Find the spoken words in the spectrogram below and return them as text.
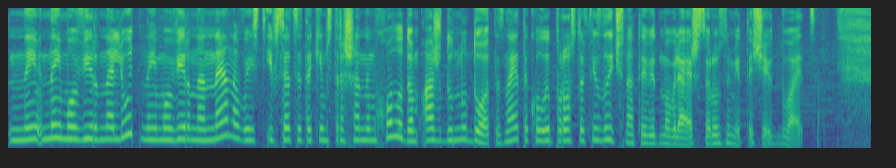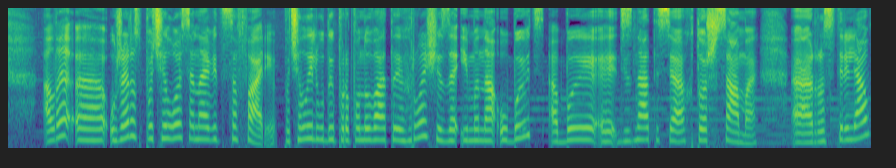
неймовірна лють, неймовірна ненависть, і все це таким страшенним холодом аж до нудоти. Знаєте, коли просто фізично ти відмовляєшся розуміти, що відбувається. Але е, уже розпочалося навіть сафарі. Почали люди пропонувати гроші за імена убивць, аби е, дізнатися, хто ж саме е, розстріляв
